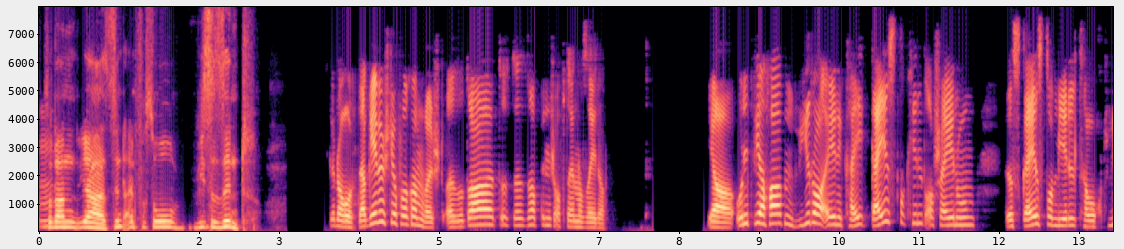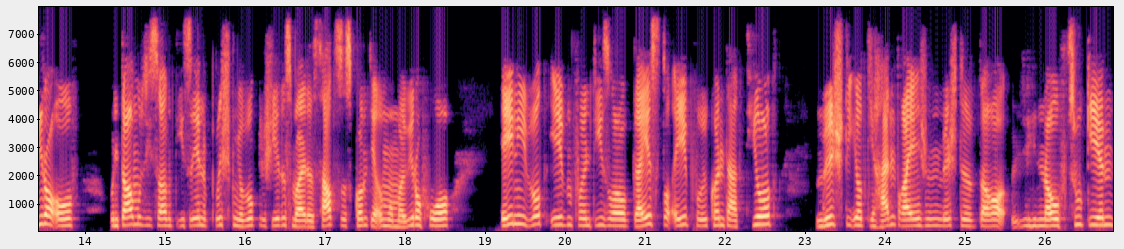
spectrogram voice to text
mhm. sondern ja, sind einfach so, wie sie sind. Genau, da gebe ich dir vollkommen recht. Also da, da, da bin ich auf deiner Seite. Ja, und wir haben wieder eine Geisterkinderscheinung. Das Geistermädel taucht wieder auf. Und da muss ich sagen, die Szene bricht mir wirklich jedes Mal das Herz. Das kommt ja immer mal wieder vor. Annie wird eben von dieser Geister April kontaktiert möchte ihr die Hand reichen, möchte da hinauf zugehen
